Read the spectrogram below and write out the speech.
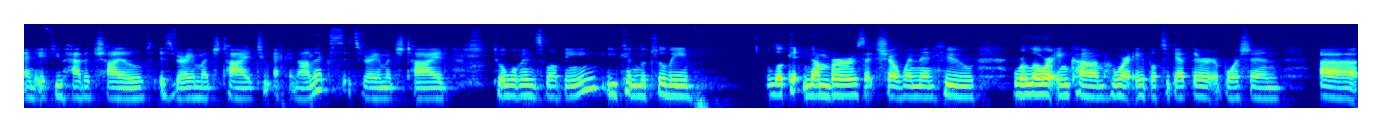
and if you have a child is very much tied to economics. It's very much tied to a woman's well being. You can literally look at numbers that show women who were lower income, who are able to get their abortion, uh,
